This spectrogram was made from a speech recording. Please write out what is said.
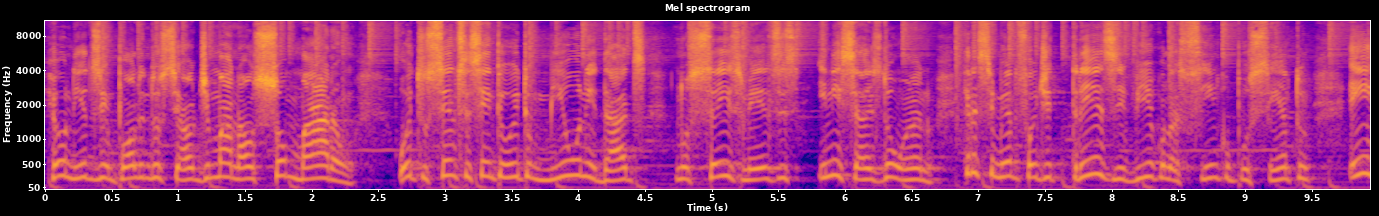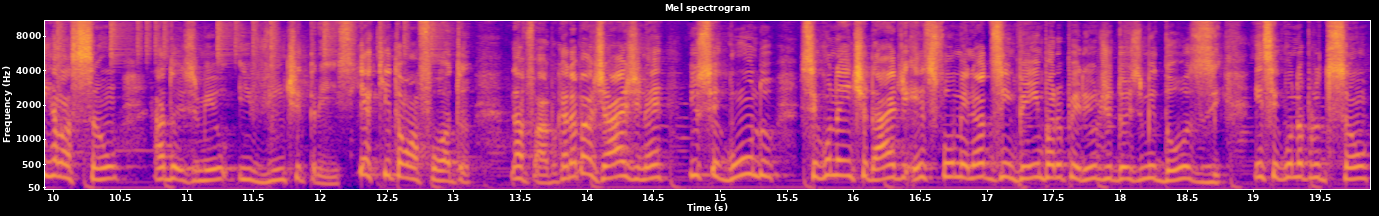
reunidos em polo industrial de Manaus somaram 868 mil unidades nos seis meses iniciais do ano. O crescimento foi de 13,5% em relação a 2023. E aqui está uma foto da fábrica da Bajaj, né? E o segundo, segundo a entidade, esse foi o melhor desempenho para o período de 2012. Em segunda produção,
